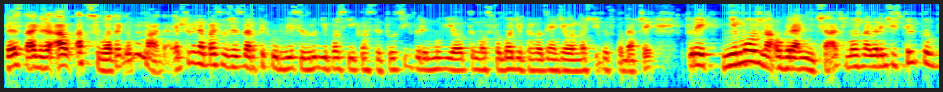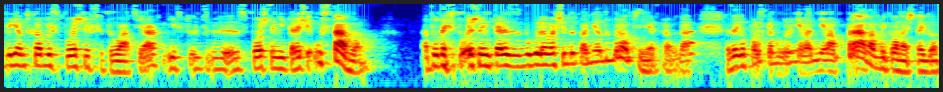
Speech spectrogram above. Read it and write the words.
To jest tak, że ACUA tego wymaga. Ja przypominam Państwu, że jest artykuł 22 Polskiej Konstytucji, który mówi o tym, o swobodzie prowadzenia działalności gospodarczej, której nie można ograniczać, można ograniczyć tylko w wyjątkowych społecznych sytuacjach i w, w, w społecznym interesie ustawą. A tutaj społeczny interes jest w ogóle właśnie dokładnie odwrotnie, prawda? Dlatego Polska w ogóle nie ma, nie ma prawa wykonać tego,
